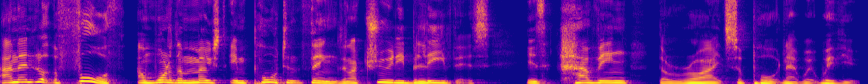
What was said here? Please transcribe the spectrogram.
And then look, the fourth and one of the most important things, and I truly believe this, is having the right support network with you.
